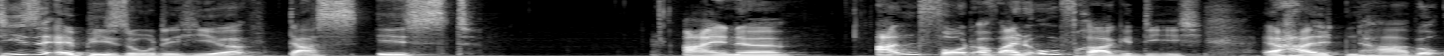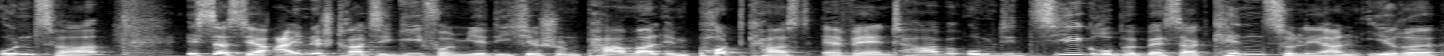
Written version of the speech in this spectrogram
diese Episode hier, das ist eine Antwort auf eine Umfrage, die ich erhalten habe. Und zwar ist das ja eine Strategie von mir, die ich hier schon ein paar Mal im Podcast erwähnt habe, um die Zielgruppe besser kennenzulernen, ihre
